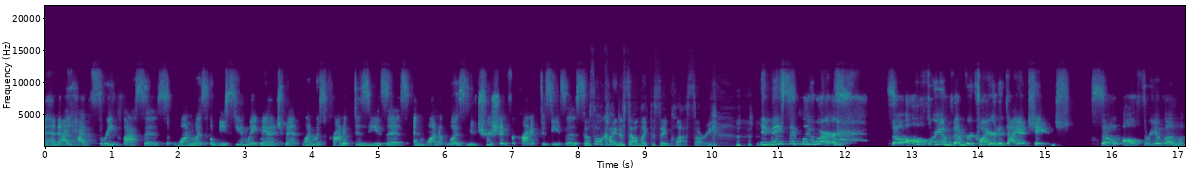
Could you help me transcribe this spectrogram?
And I had three classes. One was obesity and weight management, one was chronic diseases, and one was nutrition for chronic diseases. Those all kind of sound like the same class. Sorry. they basically were. So all three of them required a diet change. So all three of them,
